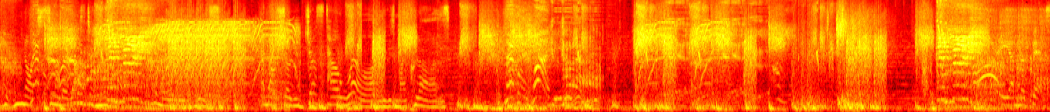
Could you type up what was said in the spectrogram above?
Have not seen the last of me. Come on, little wolf, and I'll show you just how well I use my claws. Level one. I am the best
